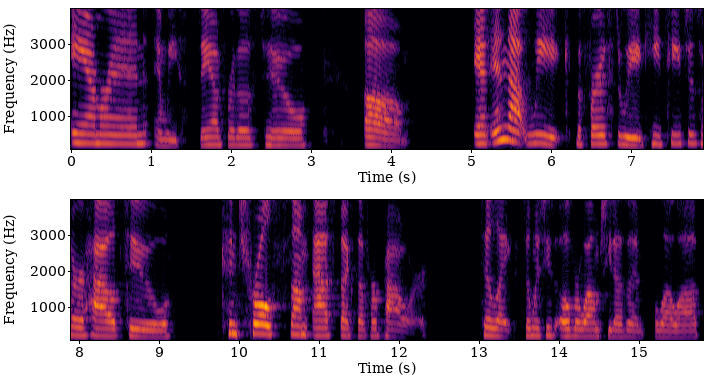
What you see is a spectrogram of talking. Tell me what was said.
Amren, and we stand for those two. Um. And in that week, the first week, he teaches her how to control some aspects of her power to like so when she's overwhelmed she doesn't blow up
